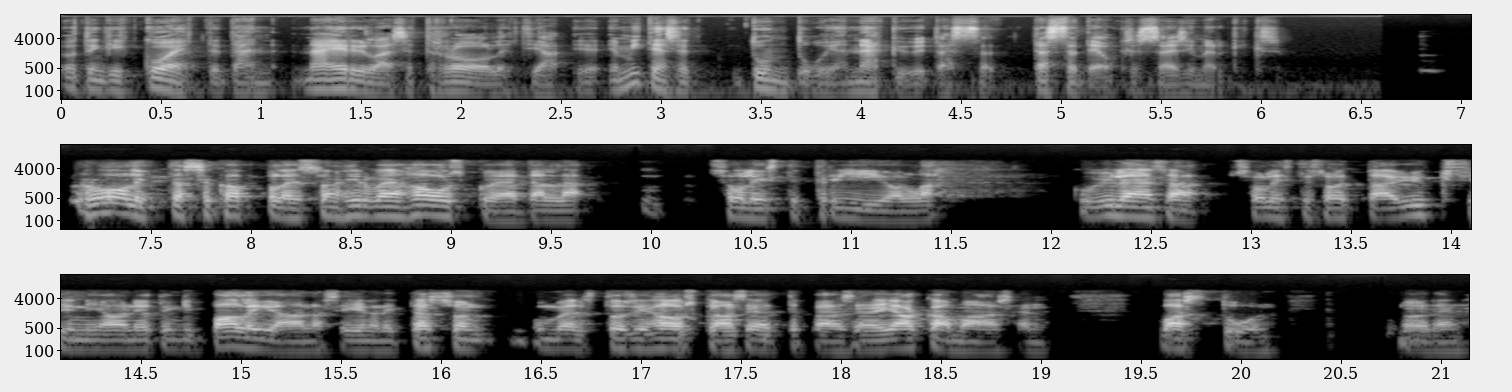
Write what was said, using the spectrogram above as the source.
jotenkin koette tämän, nämä erilaiset roolit ja, ja, ja miten se tuntuu ja näkyy tässä, tässä teoksessa esimerkiksi? Roolit tässä kappaleessa on hirveän hauskoja tällä solistitriolla, kun yleensä solisti soittaa yksin ja on jotenkin paljaana siinä, niin tässä on mun mielestä tosi hauskaa se, että pääsee jakamaan sen vastuun noiden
